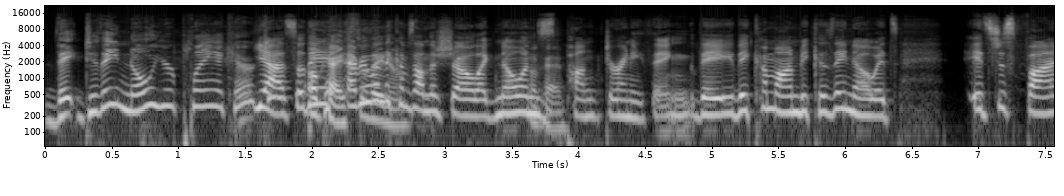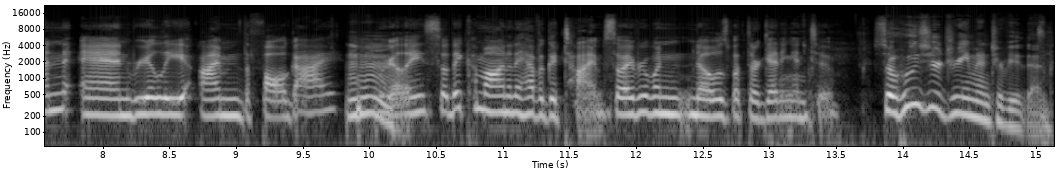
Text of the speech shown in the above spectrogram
they do they know you're playing a character? yeah so they Okay, so everyone they that know. comes on the show like no one's Okay. punked or anything they they come on because they know it's it's just fun and really i'm the fall guy Mm-hmm. really so they come on and they have a good time so everyone knows what they're getting into So who's your dream interview then?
